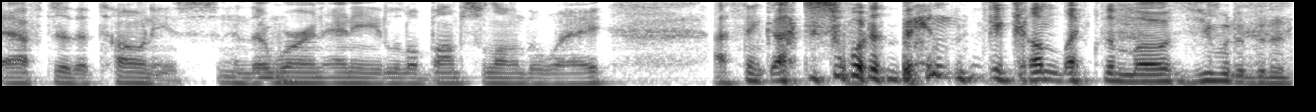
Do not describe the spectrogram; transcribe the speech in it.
after the Tonys, and there Mhm. weren't any little bumps along the way, I think I just would have been become like the most You would have been a.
